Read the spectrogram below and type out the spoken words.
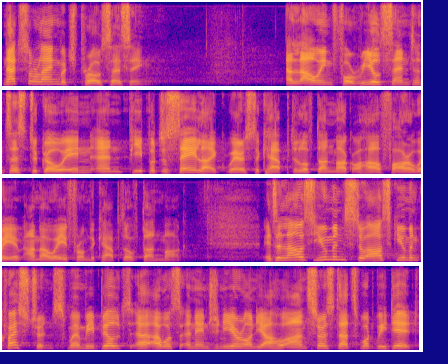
Natural language processing, allowing for real sentences to go in and people to say like, where's the capital of Denmark or how far away am I away from the capital of Denmark. It allows humans to ask human questions. When we built, uh, I was an engineer on Yahoo Answers, that's what we did.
